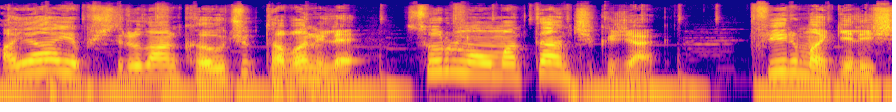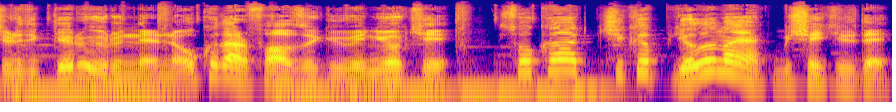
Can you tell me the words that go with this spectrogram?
ayağa yapıştırılan kauçuk taban ile sorun olmaktan çıkacak. Firma geliştirdikleri ürünlerine o kadar fazla güveniyor ki sokağa çıkıp yalın ayak bir şekilde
